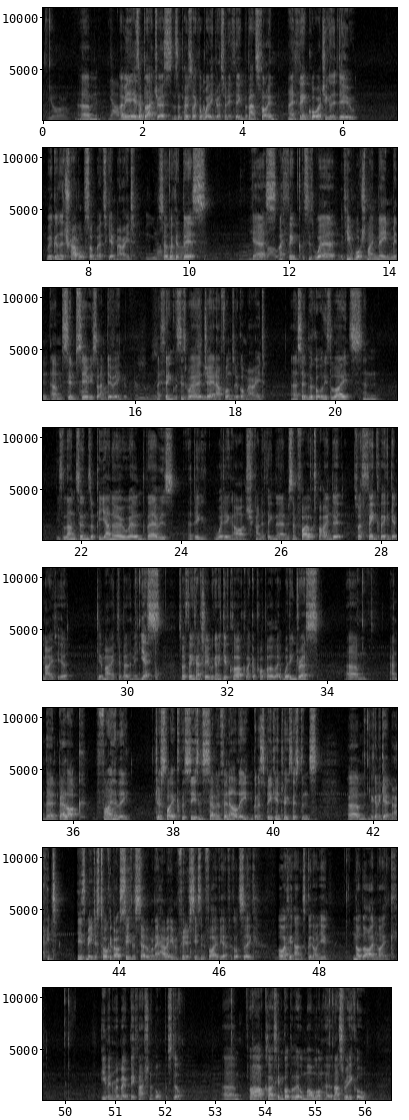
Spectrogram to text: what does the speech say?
Um, I mean, it is a black dress as opposed to like a wedding dress or anything, but that's fine. And I think what we're actually going to do, we're going to travel somewhere to get married. So look at this. Yes, I think this is where, if you've watched my main Min, um, Sim series that I'm doing, I think this is where Jay and Alfonso got married. Uh, so look at all these lights and these lanterns, a piano, and there is a big wedding arch kind of thing there with some fireworks behind it. So I think they can get married here. Get married to Bellamy. Yes! So I think actually we're going to give Clarke like a proper like wedding dress. Um, and then Bellarke, finally, just like the season 7 finale, I'm going to speak into existence, um, they're going to get married. Here's me just talking about season 7 when I haven't even finished season 5 yet, for God's sake. Oh, I think that looks good on you. Not that I'm like even remotely fashionable, but still. Um, oh, Clarke's even got the little mole on her. That's really cool.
